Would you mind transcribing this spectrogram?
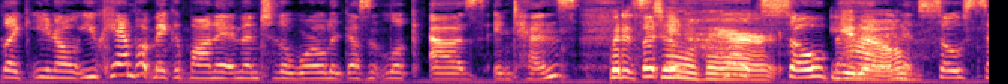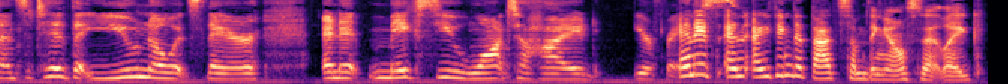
like you know you can put makeup on it and then to the world it doesn't look as intense. But it's still it there, Hurts so bad you know? and it's so sensitive that you know it's there, and it makes you want to hide your face. and it's and I think that that's something else that like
